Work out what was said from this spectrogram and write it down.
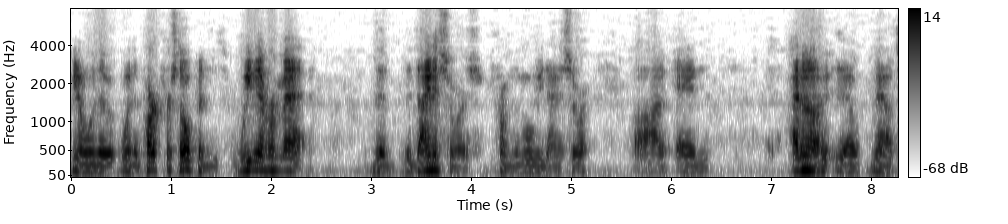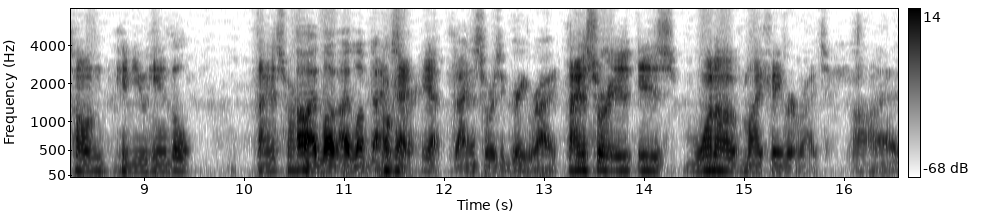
you know, when the when the park first opened, we never met the the dinosaurs from the movie Dinosaur, uh, and I don't know. You know, now Tone, can you handle Dinosaur? Oh, I love I love Dinosaur. okay, yeah. Dinosaur is a great ride. Dinosaur is, is one of my favorite rides. Uh,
